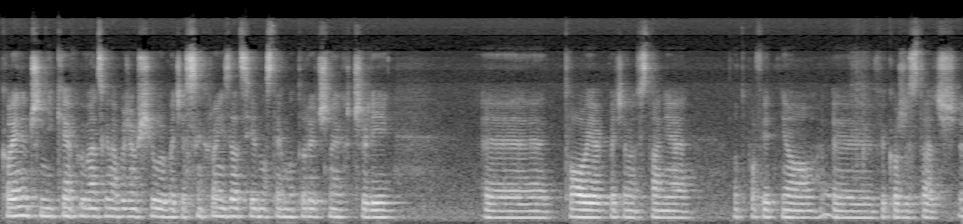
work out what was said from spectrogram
Kolejnym czynnikiem wpływającym na poziom siły będzie synchronizacja jednostek motorycznych, czyli e, to, jak będziemy w stanie odpowiednio e, wykorzystać e,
